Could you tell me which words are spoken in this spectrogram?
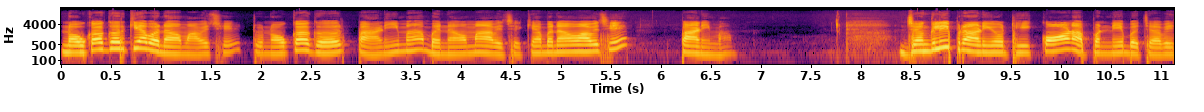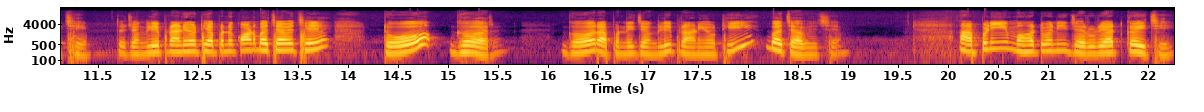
નૌકા ઘર ક્યાં બનાવવામાં આવે છે? તો નૌકા ઘર પાણીમાં બનાવવામાં આવે છે. ક્યાં બનાવવામાં આવે છે? પાણીમાં. જંગલી પ્રાણીઓથી કોણ આપણને બચાવે છે? તો જંગલી પ્રાણીઓથી આપણને કોણ બચાવે છે? તો ઘર. ઘર આપણને જંગલી પ્રાણીઓથી બચાવે છે. આપણી મહત્ત્વની જરૂરિયાત કઈ છે?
